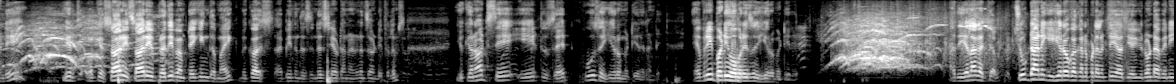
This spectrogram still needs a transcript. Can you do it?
అండి. మీరు okay sorry sorry Pradeep I'm taking the mic because I been in this industry have done hundred and seventy films you cannot say A to Z who's the hero material అండి? Everybody over is hero material అది ఎలాగ చూడ్డానికి హీరోగా కనపడాలంటే అది you don't have any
